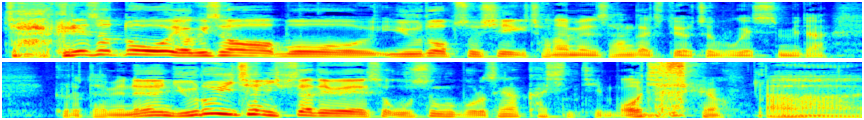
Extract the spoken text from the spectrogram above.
자, 그래서 또 여기서 뭐 유럽 소식 전하면서 한 가지 더 여쭤보겠습니다. 그렇다면은 유로 2024 대회에서 우승 후보로 생각하신 팀 어디세요? 아,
